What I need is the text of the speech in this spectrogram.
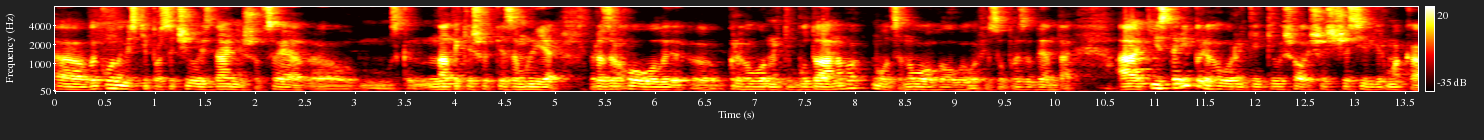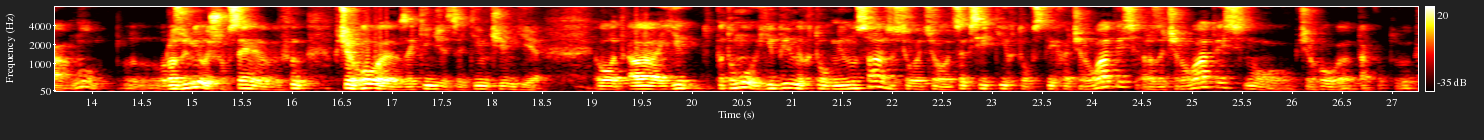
В економісті просочились дані, що це на таке швидке замир'я розраховували переговорники Буданова, ну це нового голови офісу президента. А ті старі переговорники, які лишалися з часів Єрмака, ну розуміли, що все в чергове закінчиться тим, чим є. От, а є, тому єдине, хто в мінусах з усього цього, це всі ті, хто встиг очаруватись, розочаруватись, ну, в чергове так от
